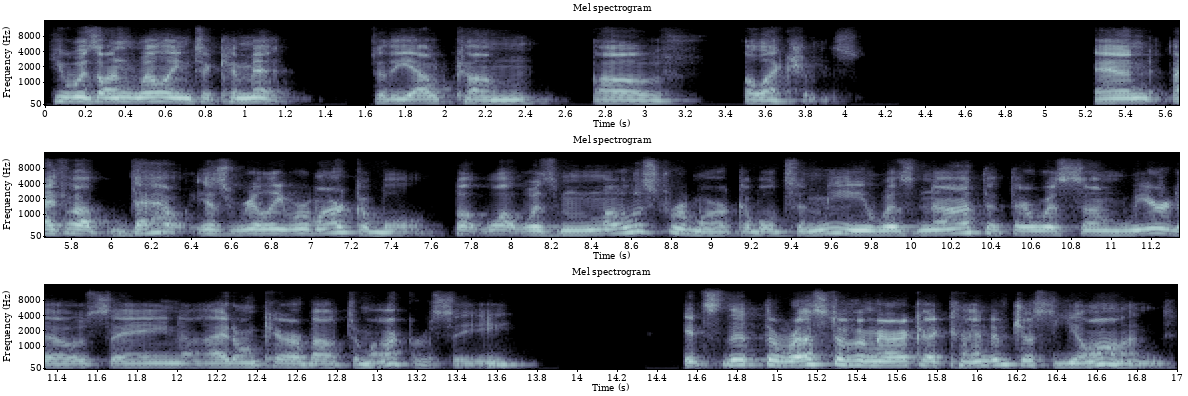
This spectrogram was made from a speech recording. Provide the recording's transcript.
he was unwilling to commit to the outcome of elections. And I thought that is really remarkable. But what was most remarkable to me was not that there was some weirdo saying, I don't care about democracy. It's that the rest of America kind of just yawned,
